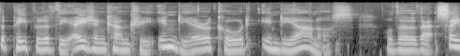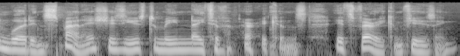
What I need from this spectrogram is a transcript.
the people of the Asian country India are called Indianos, although that same word in Spanish is used to mean Native Americans. It's very confusing.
